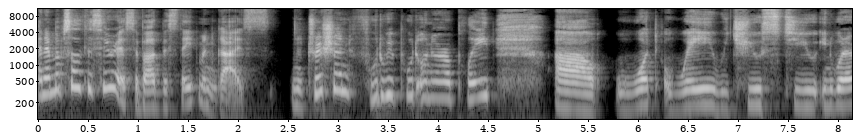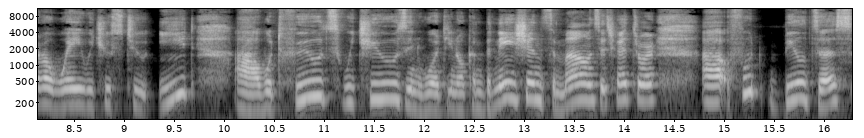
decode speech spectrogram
and I'm absolutely serious about this statement, guys nutrition, food we put on our plate, uh, what way we choose to, in whatever way we choose to eat, uh, what foods we choose, in what, you know, combinations, amounts, etc. Uh, food builds us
